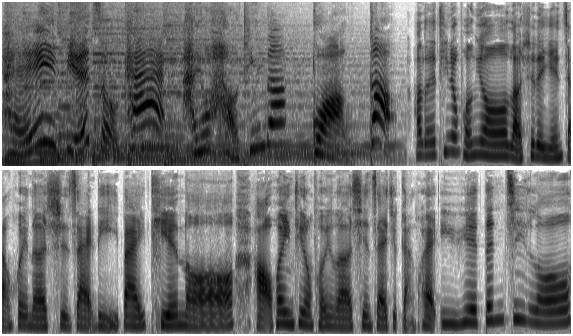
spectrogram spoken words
嘿，别走开，还有好听的广告。好的，听众朋友，老师的演讲会呢是在礼拜天哦。好，欢迎听众朋友呢，现在就赶快预约登记喽。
